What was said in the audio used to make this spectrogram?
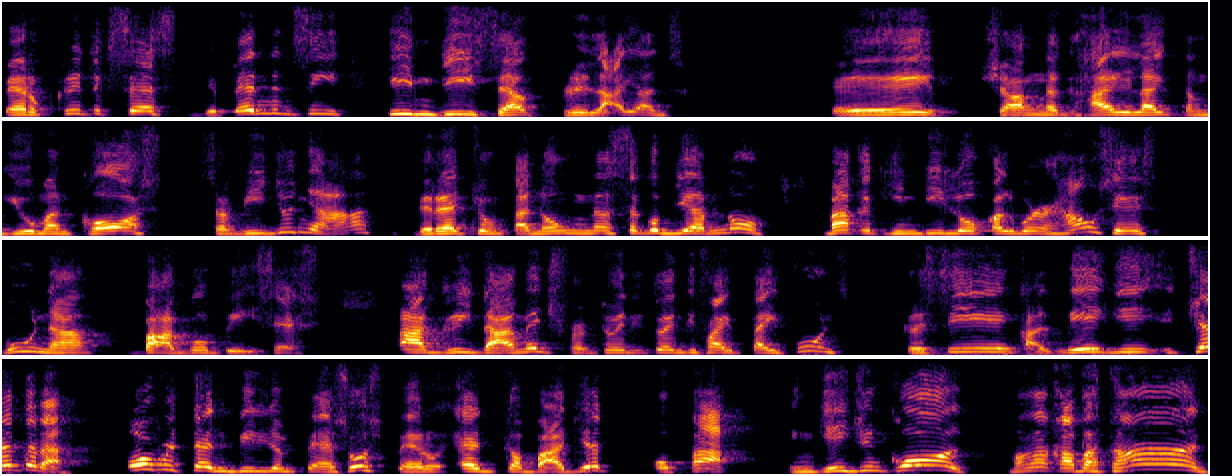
pero critics says dependency, hindi self-reliance. Okay, siyang nag-highlight ng human cost. Sa video niya, diretsong tanong na sa gobyerno, bakit hindi local warehouses muna bago bases? Agri damage from 2025 typhoons, Krising, Kalmegi, etc. Over 10 billion pesos pero EDCA budget, opak. Engaging call, mga kabataan,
